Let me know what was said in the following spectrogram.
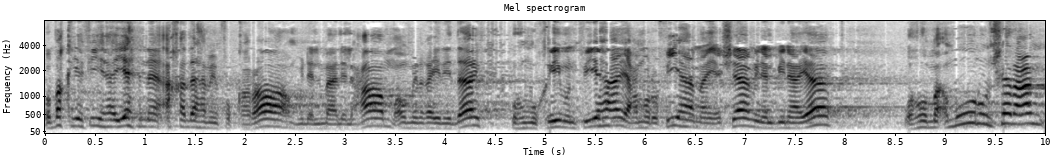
وبقي فيها يهنى أخذها من فقراء من المال العام أو من غير ذلك وهو مقيم فيها يعمر فيها ما يشاء من البنايات وهو مأمور شرعا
